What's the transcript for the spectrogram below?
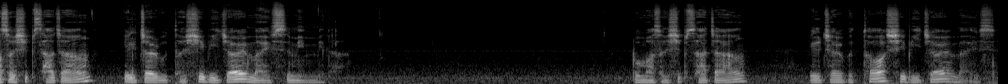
로마서 14장 1절부터 12절 말씀입니다. 로마서 14장 1절부터 12절 말씀.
